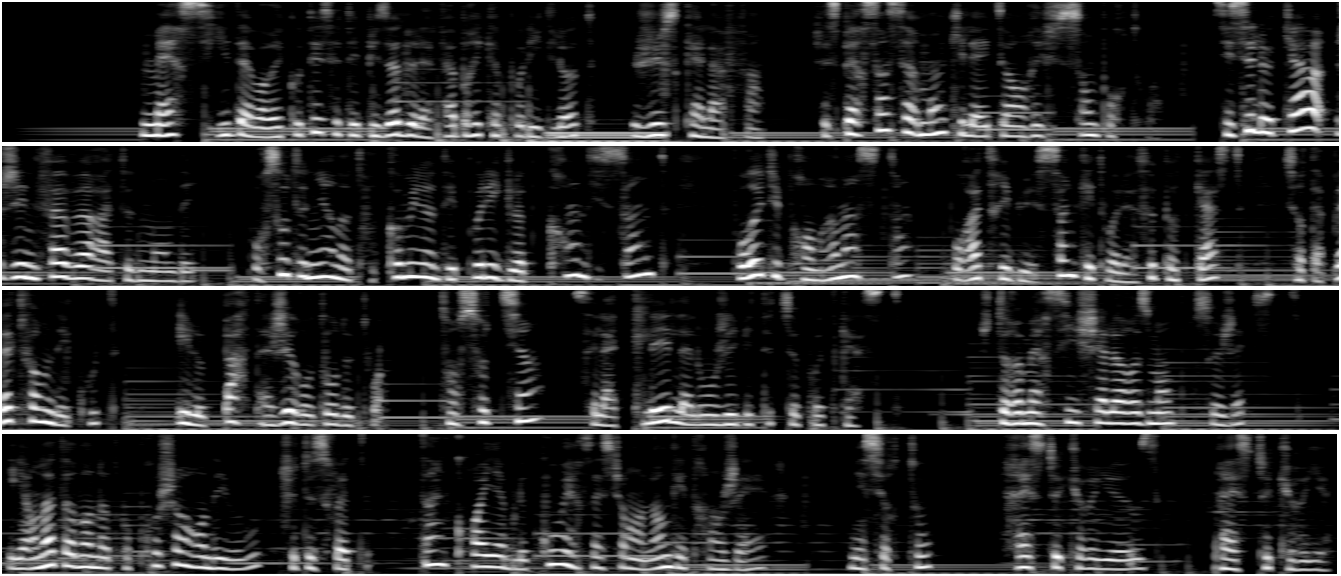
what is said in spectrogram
Merci d'avoir écouté cet épisode de la Fabrique à Polyglotte jusqu'à la fin. J'espère sincèrement qu'il a été enrichissant pour toi. Si c'est le cas, j'ai une faveur à te demander. Pour soutenir notre communauté polyglotte grandissante, pourrais-tu prendre un instant pour attribuer 5 étoiles à ce podcast sur ta plateforme d'écoute et le partager autour de toi? Ton soutien, c'est la clé de la longévité de ce podcast. Je te remercie chaleureusement pour ce geste et en attendant notre prochain rendez-vous, je te souhaite d'incroyables conversations en langue étrangère, mais surtout, reste curieuse, reste curieux.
